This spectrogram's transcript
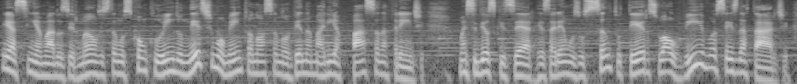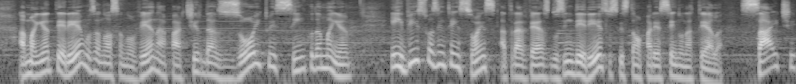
E assim, amados irmãos, estamos concluindo neste momento a nossa novena Maria Passa na Frente. Mas se Deus quiser, rezaremos o Santo Terço ao vivo às seis da tarde. Amanhã teremos a nossa novena a partir das oito e cinco da manhã. Envie suas intenções através dos endereços que estão aparecendo na tela, site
